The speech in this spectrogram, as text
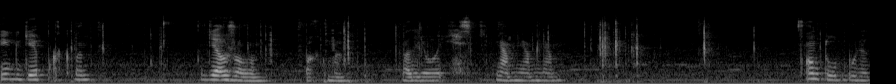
И где Пакман? Где уже он? Пакман. Надо его есть. Ням-ням-ням. Он тут будет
